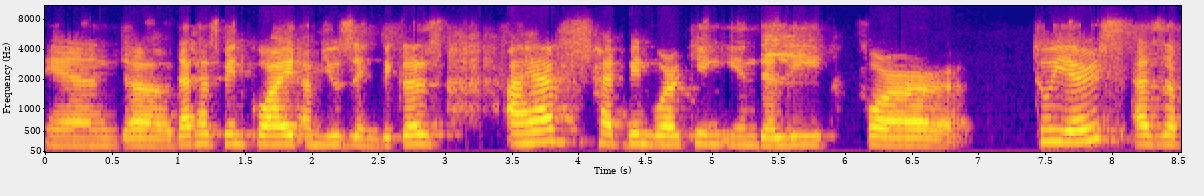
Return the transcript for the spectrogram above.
And uh, that has been quite amusing because i have had been working in delhi for two years as a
